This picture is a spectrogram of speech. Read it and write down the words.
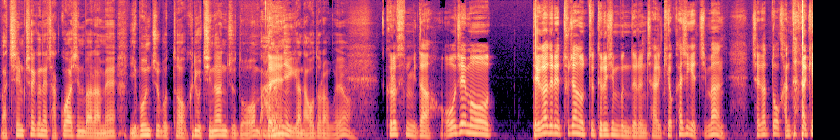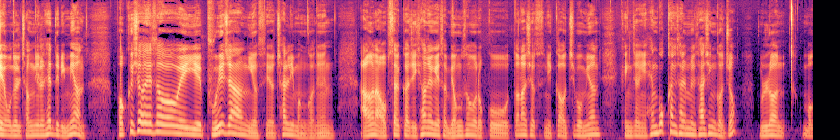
마침 최근에 작고하신 바람에 이번 주부터 그리고 지난주도 많은 네. 얘기가 나오더라고요. 그렇습니다. 어제 뭐 대가들의 투자 노트 들으신 분들은 잘 기억하시겠지만 제가 또 간단하게 오늘 정리를 해드리면 버크셔 해서웨이의 부회장이었어요. 찰리 멍거는 99살까지 현역에서 명성을 얻고 떠나셨으니까 어찌 보면 굉장히 행복한 삶을 사신 거죠. 물론 뭐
